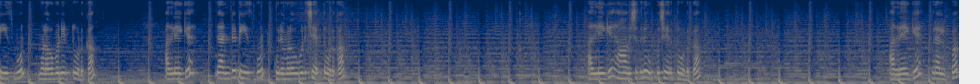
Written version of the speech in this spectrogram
ടീസ്പൂൺ മുളക് പൊടി ഇട്ട് കൊടുക്കാം. അതിലേക്ക് രണ്ട് ടീസ്പൂൺ കുരുമുളക് പൊടി ചേർത്ത് കൊടുക്കാം. അതിലേക്ക് ആവശ്യത്തിന് ഉപ്പ് ചേർത്ത് കൊടുക്കാം. അതിലേക്ക് ഒരല്പം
